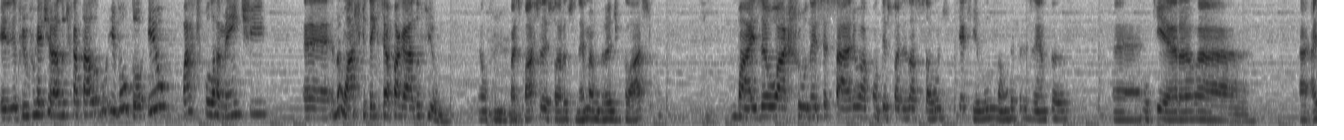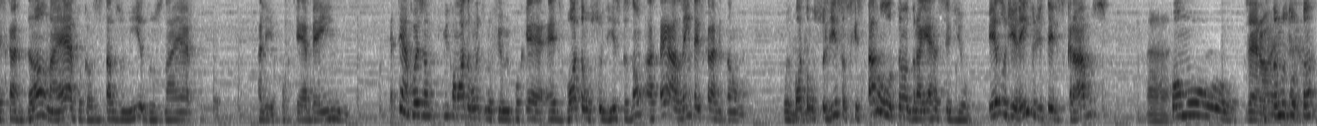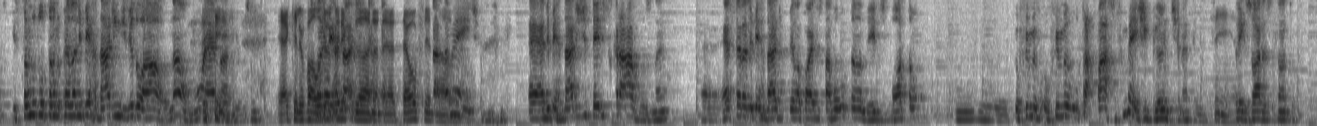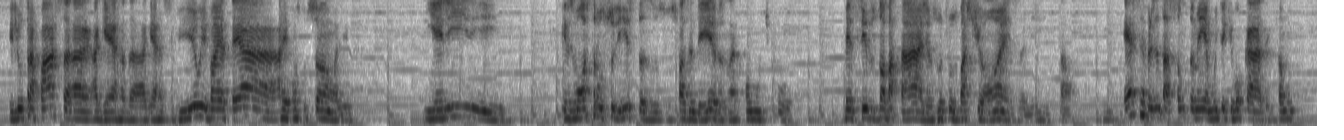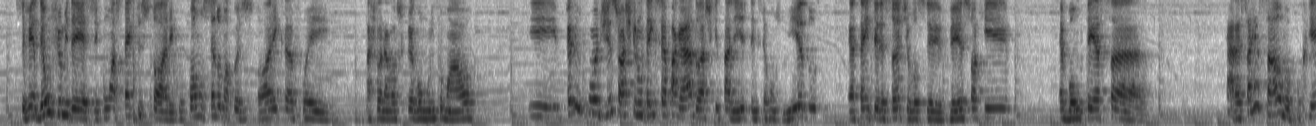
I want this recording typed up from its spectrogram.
ele, o filme foi retirado de catálogo e voltou. Eu, particularmente, é, não acho que tem que ser apagado o filme. É um filme que faz parte da história do cinema, é um grande clássico, mas eu acho necessário a contextualização de que aquilo não representa é, o que era a, a, a escravidão na época, os Estados Unidos na época ali, porque é bem é, tem uma coisa que me incomoda muito no filme, porque eles botam os sulistas, não, até além da escravidão, né? Eles uhum. botam os sulistas que estavam lutando na Guerra Civil pelo direito de ter escravos, como heróis, estamos, é. lutando, estamos lutando pela liberdade individual. Não, não é, Sim. é, meu amigo. É aquele valor americano, né? Até o final. Exatamente. É a liberdade de ter escravos, né? É, essa era a liberdade pela qual eles estavam lutando. E eles botam o, o, o, filme, o filme ultrapassa. O filme é gigante, né? Tem Sim. três horas e tanto ele ultrapassa a, a guerra da a guerra civil e vai até a, a, reconstrução ali. E ele eles mostram os sulistas, os, os, fazendeiros, né, como tipo vencidos na batalha, os últimos bastiões ali e tal. Essa representação também é muito equivocada. Então, você vender um filme desse com um aspecto histórico, como sendo uma coisa histórica, foi acho um negócio que pegou muito mal. E, como eu disse, eu acho que não tem que ser apagado, acho que está ali, tem que ser consumido é até interessante você ver, só que é bom ter essa. Cara, essa ressalva, porque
